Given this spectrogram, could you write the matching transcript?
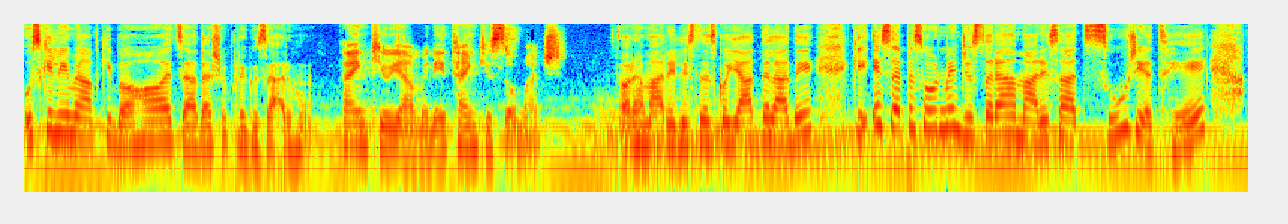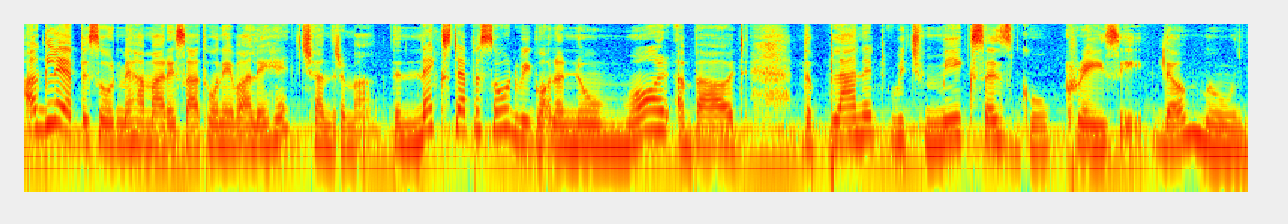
उसके लिए मैं आपकी बहुत ज़्यादा शुक्रगुजार हूँ। Thank you Yamini thank you so much और हमारे लिसनर्स को याद दिला दें कि इस एपिसोड में जिस तरह हमारे साथ सूर्य थे, अगले एपिसोड में हमारे साथ होने वाले हैं चंद्रमा। The next episode we gonna know more about the planet which makes us go crazy the moon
